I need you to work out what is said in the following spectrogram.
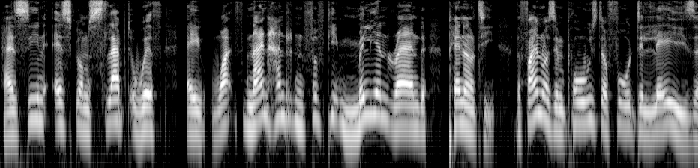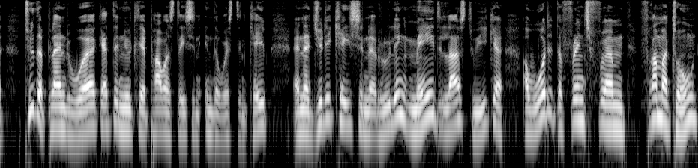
has seen Eskom slapped with a 950 million rand penalty. The fine was imposed for delays to the planned work at the nuclear power station in the Western Cape. An adjudication ruling made last week awarded the French firm Framatome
